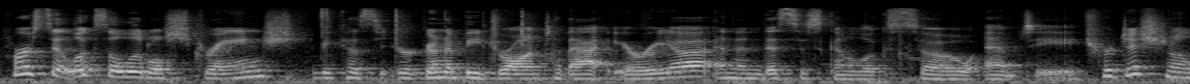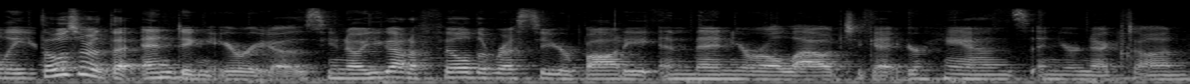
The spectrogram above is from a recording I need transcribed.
first it looks a little strange because you're going to be drawn to that area and then this is going to look so empty. Traditionally, those are the ending areas. You know, you got to fill the rest of your body and then you're allowed to get your hands and your neck done.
